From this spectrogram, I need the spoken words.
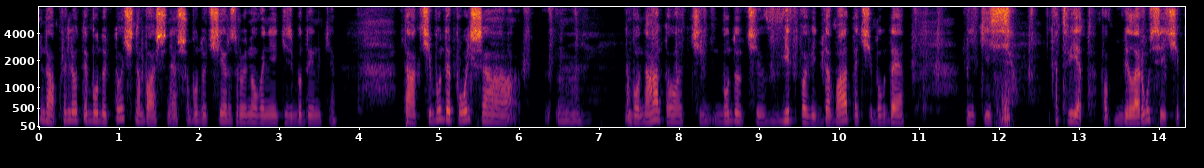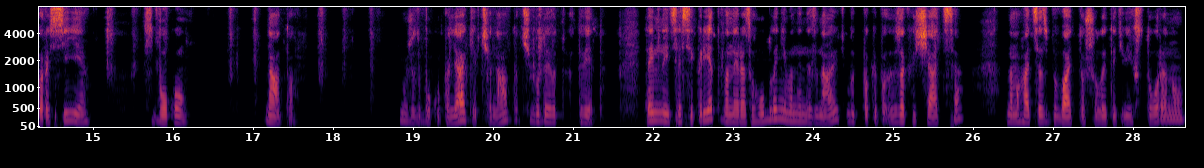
Да, прильоти будуть точно, башня, що будуть ще зруйновані якісь будинки. Так, чи буде Польща або НАТО, чи будуть відповідь давати, чи буде якийсь відповідь по Білорусі чи по Росії з боку НАТО? Може, з боку поляків чи НАТО, чи буде відповідь? Таємниця секрет, вони розгублені, вони не знають, будуть поки по- захищатися, намагатися збивати те, що летить в їх сторону.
